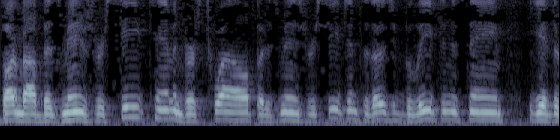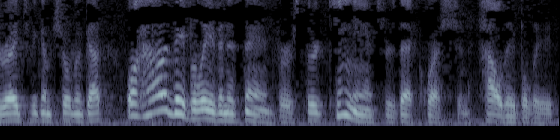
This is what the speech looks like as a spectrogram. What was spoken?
talking about, but as many as received him in verse 12, but as many as received him, to those who believed in his name, he gave the right to become children of God. Well, how did they believe in his name? Verse 13 answers that question, how they believed.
